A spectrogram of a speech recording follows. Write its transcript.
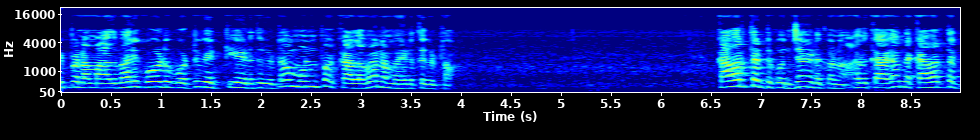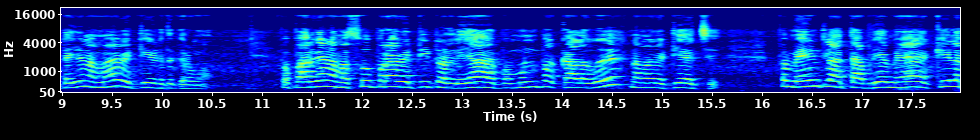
இப்போ நம்ம அது மாதிரி கோடு போட்டு வெட்டி எடுத்துக்கிட்டோம். முன்பக்க அளவை நம்ம எடுத்துக்கிட்டோம். கவர் தட்டு கொஞ்சம் எடுக்கணும். அதுக்காக அந்த கவர் தட்டையும் நம்ம வெட்டி எடுத்துக்கிருவோம். இப்போ பாருங்கள் நம்ம சூப்பராக வெட்டிட்டோம் இல்லையா? இப்போ முன்பக்க அளவு நம்ம வெட்டியாச்சு. இப்போ மெயின் கிளாத்தை அப்படியே மே கீழே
